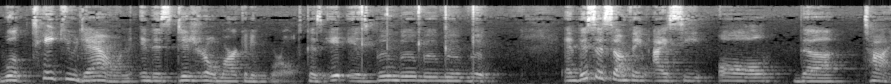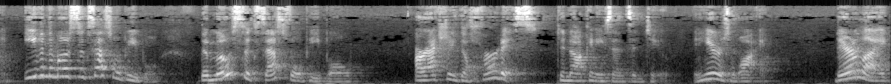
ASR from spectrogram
will take you down in this digital marketing world because it is boom, boom, boom, boom, boom. And this is something I see all the time. Even the most successful people. The most successful people are actually the hardest to knock any sense into. And here's why. They're like,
